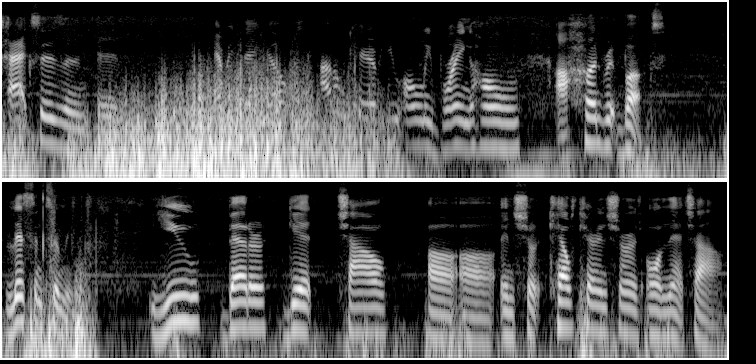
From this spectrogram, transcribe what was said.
taxes and, and everything else, I don't care if you only bring home a hundred bucks. Listen to me. You better get child uh, uh, insurance, health care insurance on that child.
